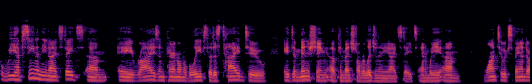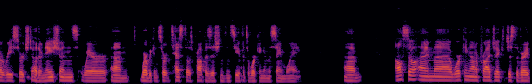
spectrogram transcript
we have seen in the United States um, a rise in paranormal beliefs that is tied to a diminishing of conventional religion in the United States, and we um, want to expand our research to other nations where um, where we can sort of test those propositions and see if it's working in the same way. Um, also, I'm uh, working on a project, just the very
